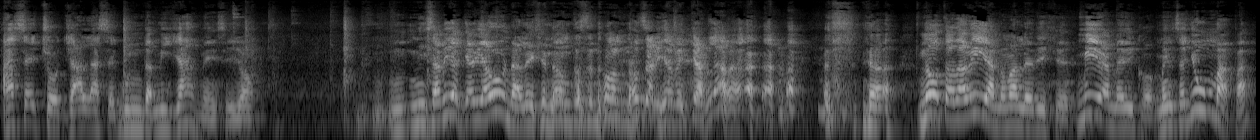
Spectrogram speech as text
¿Has hecho ya la segunda milla? Me dice yo ni sabía que había una. Le dije, no, entonces no, no sabía de qué hablaba. no, todavía, nomás le dije. Mira, me dijo, me enseñó un mapa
